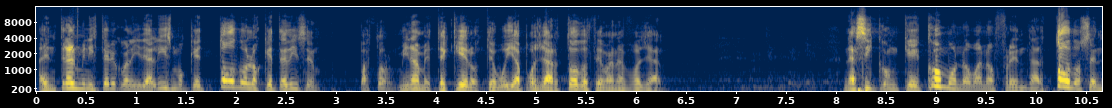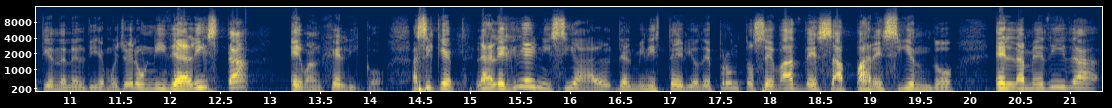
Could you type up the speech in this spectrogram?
entré al ministerio con el idealismo que todos los que te dicen, pastor, mírame, te quiero, te voy a apoyar, todos te van a apoyar. Nací con que, ¿cómo no van a ofrendar? Todos entienden el diezmo. Yo era un idealista evangélico. Así que la alegría inicial del ministerio de pronto se va desapareciendo en la medida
